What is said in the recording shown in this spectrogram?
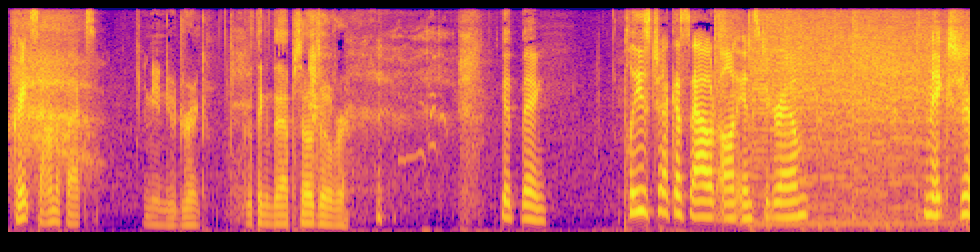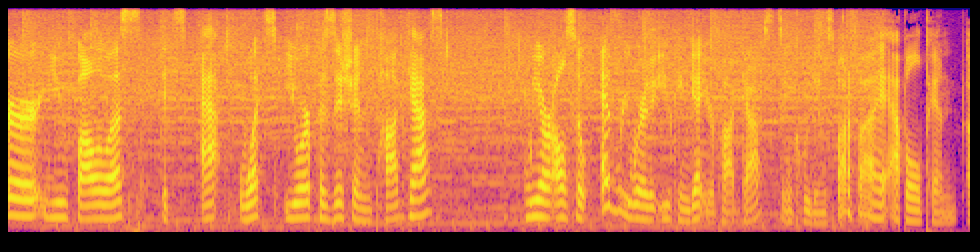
Great sound effects. I need a new drink. Good thing the episode's over. Good thing. Please check us out on Instagram. Make sure you follow us. It's at What's Your Position Podcast. We are also everywhere that you can get your podcasts, including Spotify, Apple, Pan, uh,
